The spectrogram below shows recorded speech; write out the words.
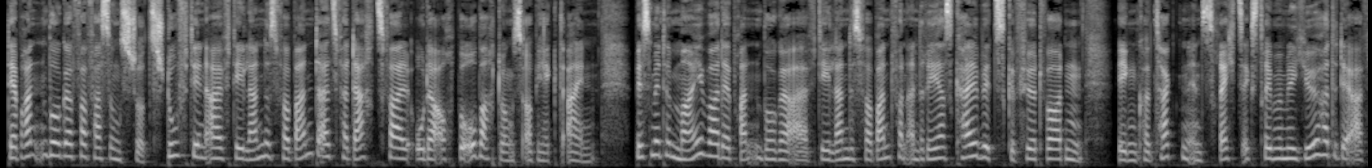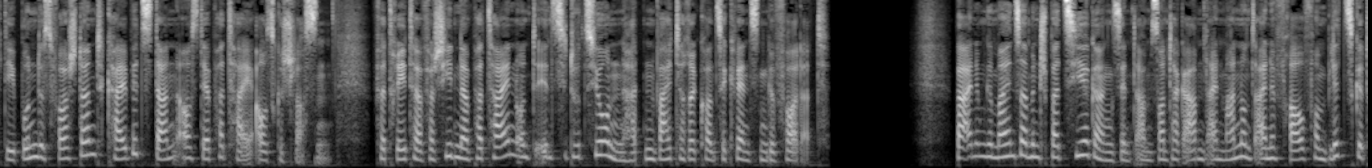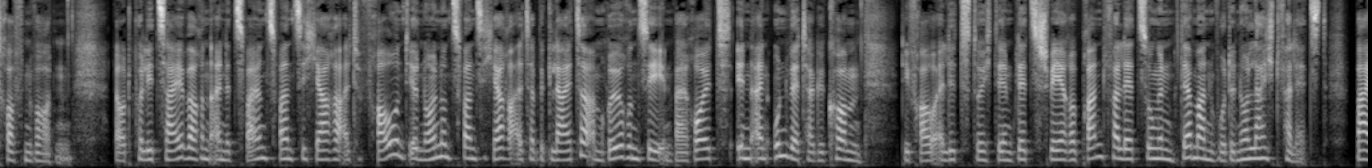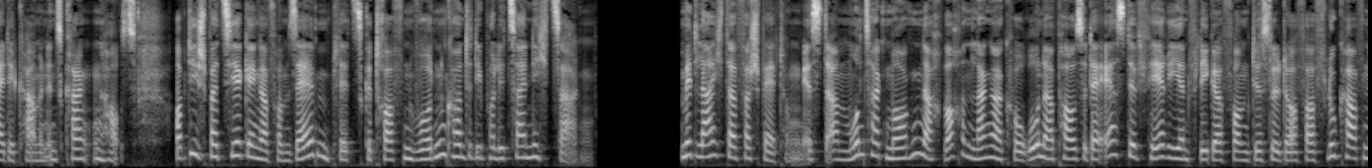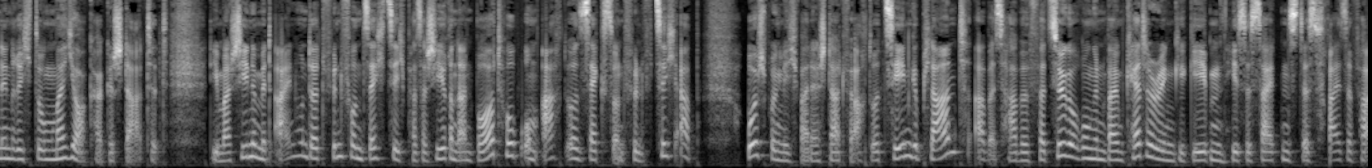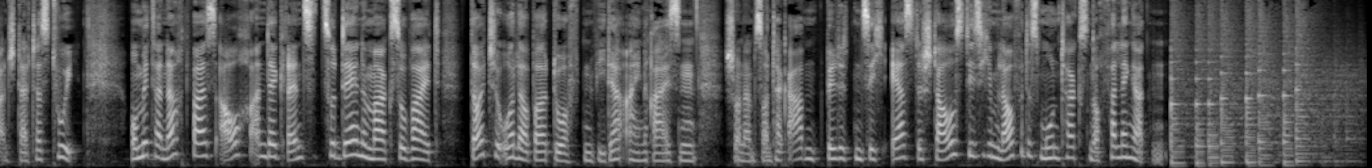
Der Brandenburger Verfassungsschutz stuft den AfD-Landesverband als Verdachtsfall oder auch Beobachtungsobjekt ein. Bis Mitte Mai war der Brandenburger AfD-Landesverband von Andreas Kalbitz geführt worden. Wegen Kontakten ins rechtsextreme Milieu hatte der AfD-Bundesvorstand Kalbitz dann aus der Partei ausgeschlossen. Vertreter verschiedener Parteien und Institutionen hatten weitere Konsequenzen gefordert. Bei einem gemeinsamen Spaziergang sind am Sonntagabend ein Mann und eine Frau vom Blitz getroffen worden. Laut Polizei waren eine 22 Jahre alte Frau und ihr 29 Jahre alter Begleiter am Röhrensee in Bayreuth in ein Unwetter gekommen. Die Frau erlitt durch den Blitz schwere Brandverletzungen, der Mann wurde nur leicht verletzt. Beide kamen ins Krankenhaus. Ob die Spaziergänger vom selben Blitz getroffen wurden, konnte die Polizei nicht sagen. Mit leichter Verspätung ist am Montagmorgen nach wochenlanger Corona-Pause der erste Ferienflieger vom Düsseldorfer Flughafen in Richtung Mallorca gestartet. Die Maschine mit 165 Passagieren an Bord hob um 8.56 Uhr ab. Ursprünglich war der Start für 8.10 Uhr geplant, aber es habe Verzögerungen beim Catering gegeben, hieß es seitens des Reiseveranstalters TUI. Um Mitternacht war es auch an der Grenze zu Dänemark soweit. Deutsche Urlauber durften wieder einreisen. Schon am Sonntagabend bildeten sich erste Staus, die sich im Laufe des Montags noch verlängerten.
